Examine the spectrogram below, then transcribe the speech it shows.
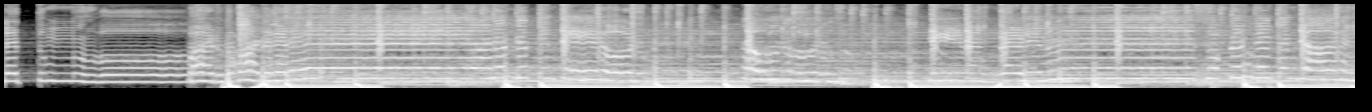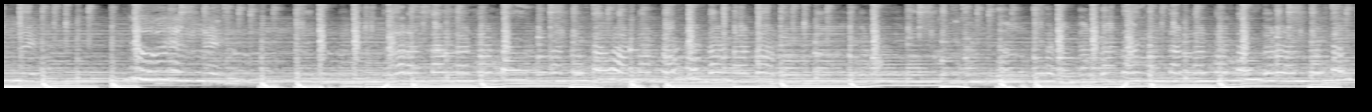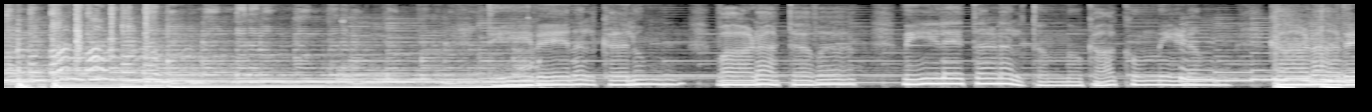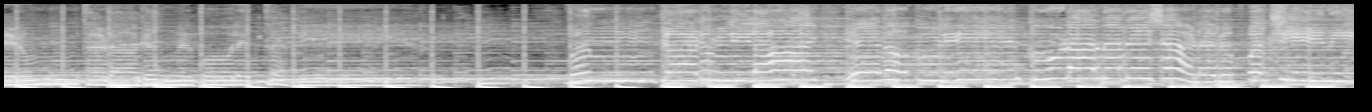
അരികിലെത്തുന്നുവോ പാടുക പാതകളെ പകൽക്കലും വാടാത്തവർ നീളെ തണൽ തന്നു കാക്കുന്നിടം കാണാതെഴും തടാകങ്ങൾ പോലെ എത്ര പേർ. വൻ ഏതോ കുളിർ കൂടാർന്ന ദേശാടക പക്ഷി നീ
